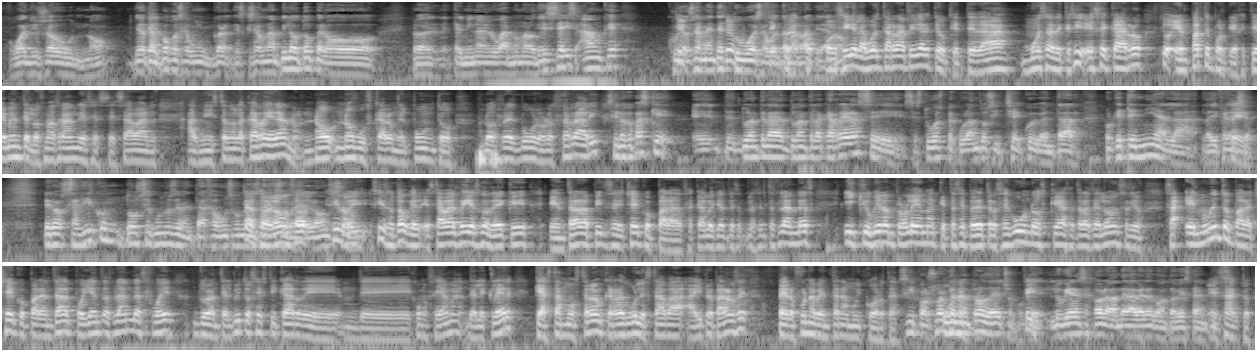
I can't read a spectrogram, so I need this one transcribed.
Guan Yu Zhou, no. Yo Sí. tampoco sé un, que es que sea un gran piloto, pero, pero terminó en el lugar número 16, aunque curiosamente Sí, tuvo esa sí, vuelta más rápida. ¿no? Consigue la vuelta rápida tío, que te da muestra de que sí, ese carro, tío, en parte porque efectivamente los más grandes este, estaban administrando la carrera, no, no, no buscaron el punto los Red Bull o los Ferrari. Sí, lo que pasa es que eh, de- durante, la, durante la carrera se, se estuvo especulando si Checo iba a entrar, porque tenía la, la diferencia. Pero salir con dos segundos de ventaja, un segundo Claro, de sobre ventaja Alonso, sobre Alonso. sí, no, y- sí, sobre todo que estaba el riesgo de que entrara a pits de Checo para sacar los llantas- las llantas blandas y que hubiera un problema que te hace perder 3 segundos, quedas atrás de Alonso. O sea, el momento para Checo para entrar por llantas blandas fue durante el Brito Safety Car de, de- ¿cómo se llama? De Leclerc, que hasta mostraron que Red Bull estaba ahí preparándose, pero fue una ventana muy corta. Sí, por suerte Una- no entró, de hecho, porque Sí. le hubieran sacado la bandera verde cuando todavía pits. Exacto.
